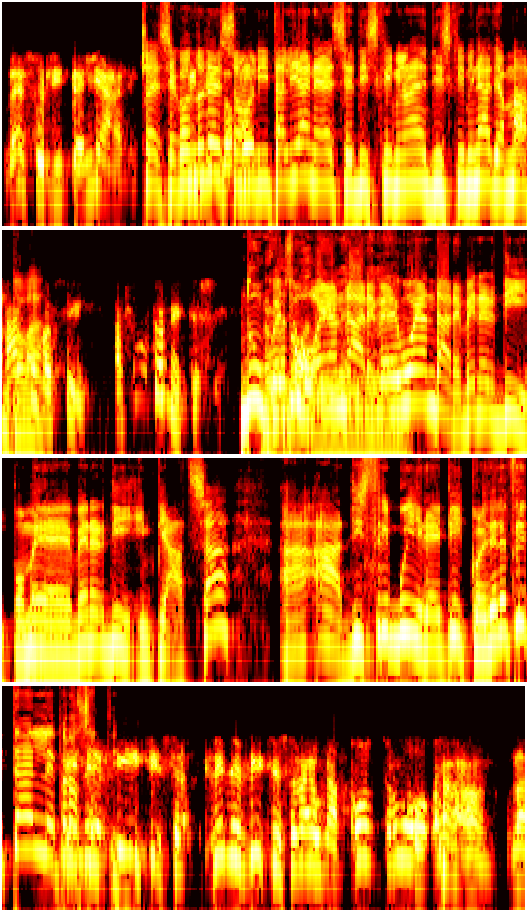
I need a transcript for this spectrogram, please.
verso gli italiani. Cioè, secondo Quindi te sono dopo- gli italiani a essere discriminati, discriminati a A Mantova? Mantova sì, assolutamente sì. Dunque tu vuoi andare, vuoi andare venerdì, pome- venerdì in piazza a, a distribuire ai piccoli delle frittelle, però se ti- venerdì, ci sarà, venerdì ci sarà una contro una,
